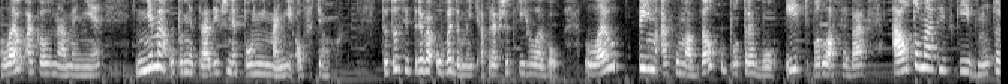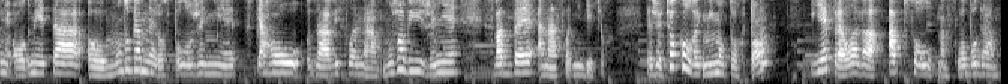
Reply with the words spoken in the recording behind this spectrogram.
lev ako znamenie, nemá úplne tradičné ponímanie o vzťahoch. Toto si treba uvedomiť a pre všetkých levov. Lev tým, ako má veľkú potrebu ísť podľa seba, automaticky vnútorne odmieta monogamné rozpoloženie vzťahov závislé na mužovi, žene, svadbe a následne deťoch. Takže čokoľvek mimo tohto je pre leva absolútna sloboda,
